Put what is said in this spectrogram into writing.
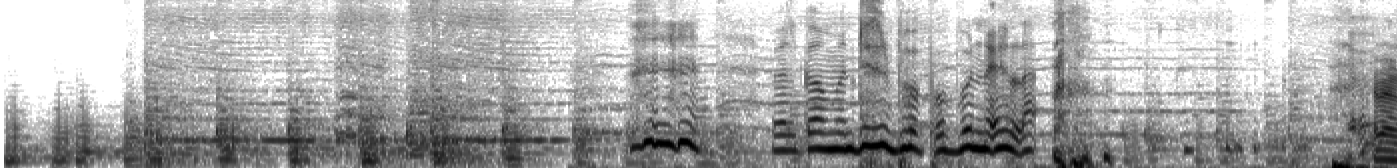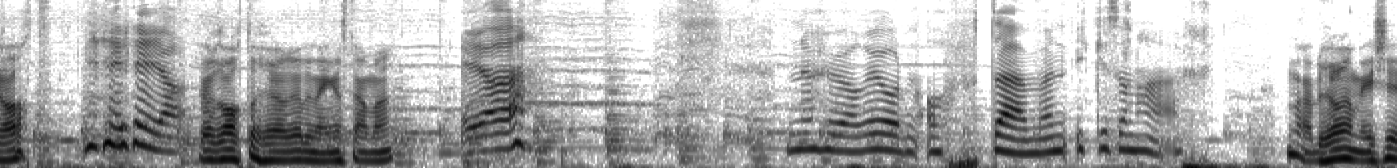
Velkommen til Pappapanelet. Er det rart? ja. Det er rart å høre din egen stemme. ja. Men jeg hører jo den ofte, men ikke sånn her. Nei, du hører den ikke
